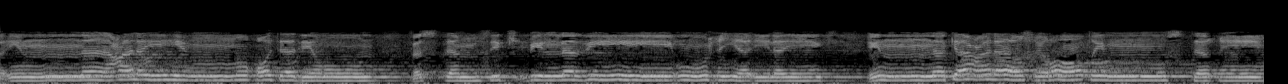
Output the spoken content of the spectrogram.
فإنا عليهم مقتدرون فاستمسك بالذي أوحي إليك إنك على صراط مستقيم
